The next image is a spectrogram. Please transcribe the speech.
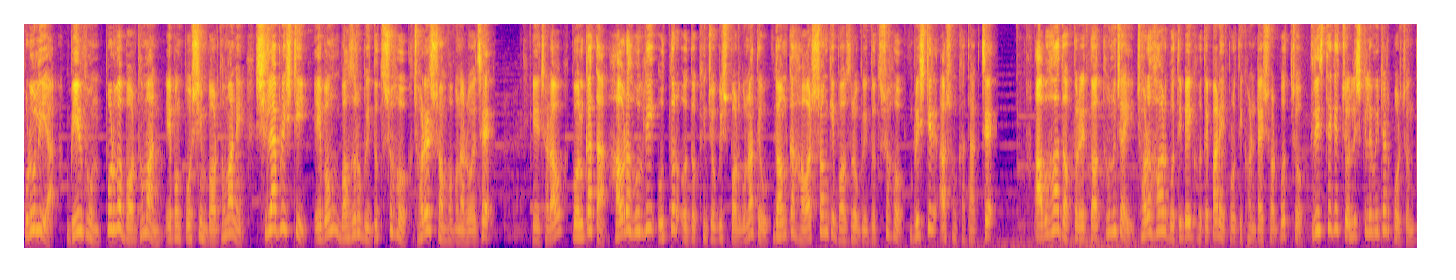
পুরুলিয়া, বীরভূম, পূর্ব বর্ধমান এবং পশ্চিম বর্ধমানে শিলাবৃষ্টি এবং বজ্রবিদ্যুৎ সহ ঝড়ের সম্ভাবনা রয়েছে। এছাড়াও কলকাতা, হাওড়া, হুগলি, উত্তর ও দক্ষিণ চব্বিশ পরগনাতেও দমকা হাওয়ার সঙ্গে বজ্রবিদ্যুৎ সহ বৃষ্টির আশঙ্কা থাকছে। আবহাওয়া দপ্তরের তথ্য অনুযায়ী ঝড়ো হাওয়ার গতিবেগ হতে পারে প্রতি ঘন্টায় সর্বোচ্চ ত্রিশ থেকে চল্লিশ কিলোমিটার পর্যন্ত।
